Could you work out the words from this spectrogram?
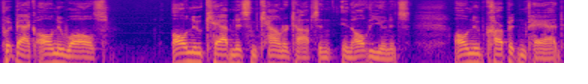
Put back all new walls, all new cabinets and countertops in, in all the units, all new carpet and pad,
